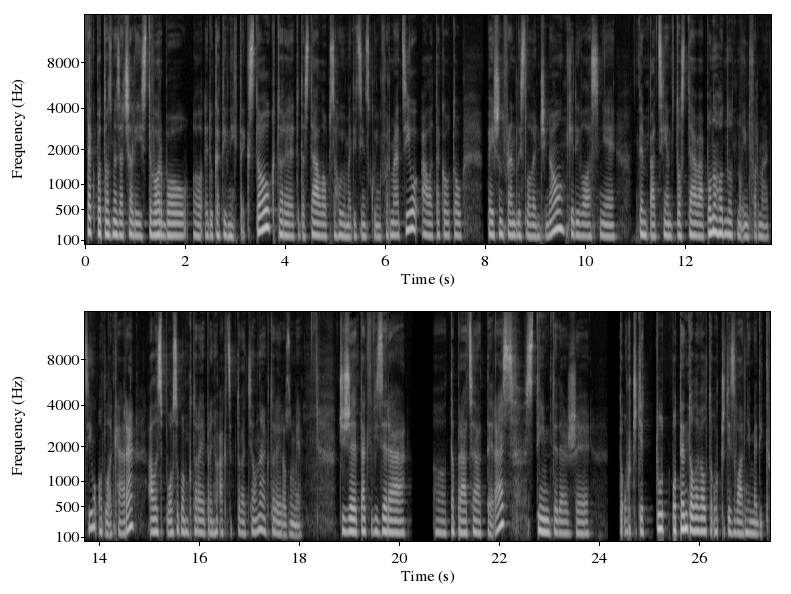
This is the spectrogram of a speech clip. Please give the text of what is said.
tak potom sme začali s tvorbou uh, edukatívnych textov, ktoré teda stále obsahujú medicínsku informáciu, ale takouto patient-friendly slovenčinou, kedy vlastne ten pacient dostáva plnohodnotnú informáciu od lekára, ale spôsobom, ktoré je pre ňo akceptovateľné a ktorej rozumie. Čiže tak vyzerá tá práca teraz s tým teda, že to určite tu, po tento level to určite zvládne medic,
